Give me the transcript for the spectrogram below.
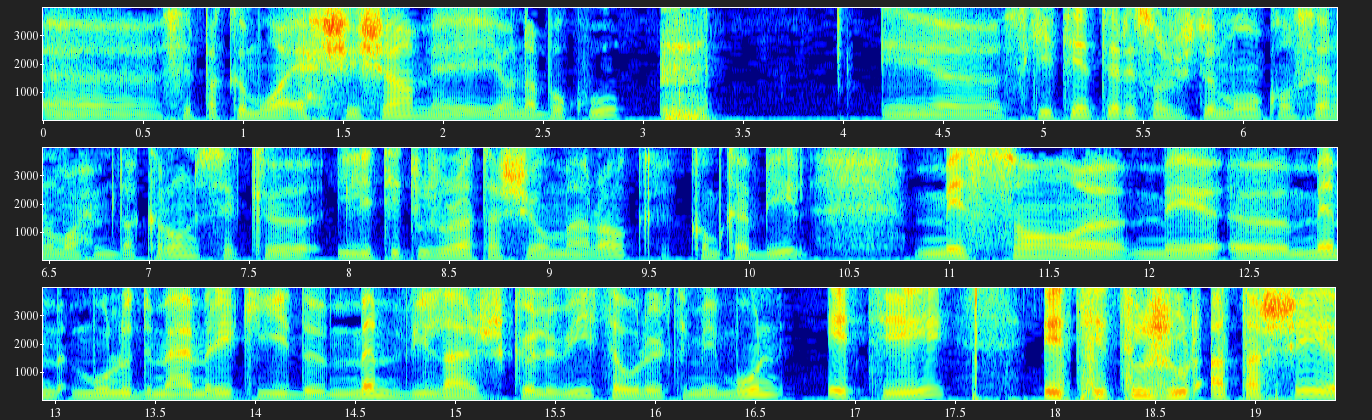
Euh, c'est pas que moi, Erchicha, mais il y en a beaucoup. Et euh, ce qui était intéressant justement concernant Mohamed Akroun, c'est qu'il était toujours attaché au Maroc, comme Kabyle, mais, sans, euh, mais même Mouloud Maamri, qui est de même village que lui, Tmimoun, était, était toujours attaché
